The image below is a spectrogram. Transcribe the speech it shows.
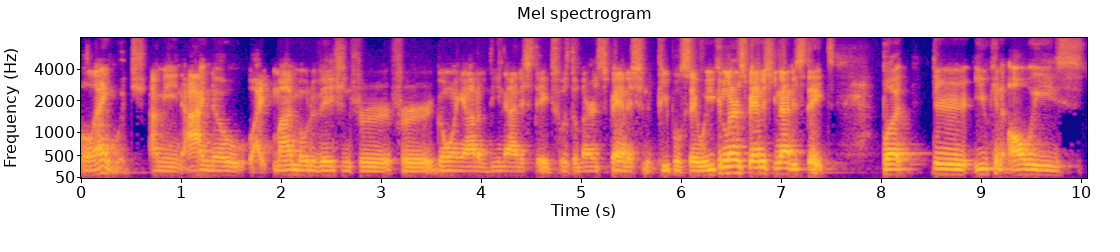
language. I mean, I know like my motivation for for going out of the United States was to learn Spanish, and people say, well, you can learn Spanish in the United States, but there you can always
